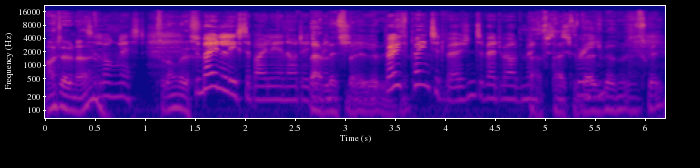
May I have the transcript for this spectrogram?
I don't know. It's a long list. It's a long list. The Mona Lisa by Leonardo da Vinci. Both painted versions of Edvard Munch's Scream. Scream.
